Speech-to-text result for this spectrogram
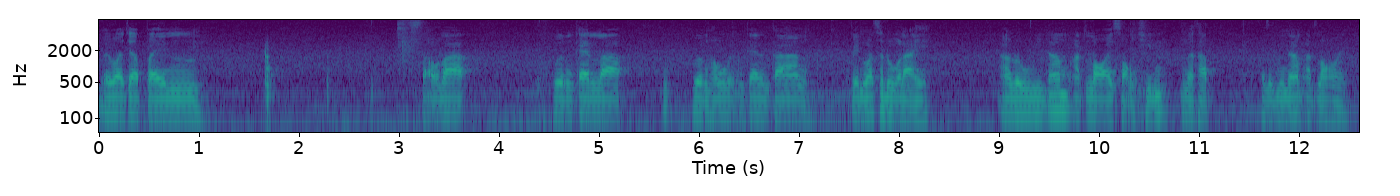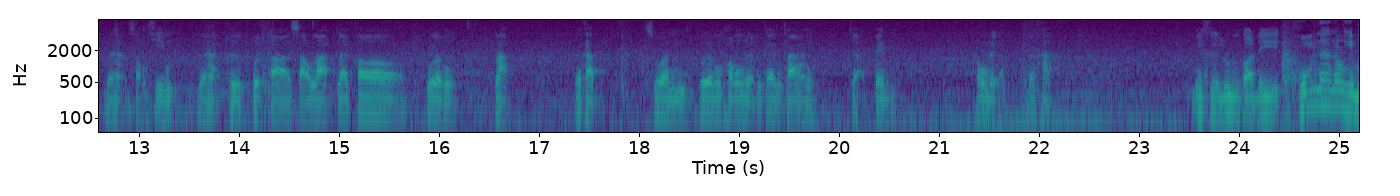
ไม่ว่าจะเป็นเสาหลักเฟืองแกนหลักเฟืองทองเหลืองแกนกลาง เป็นวัสดุอะไรอลูมิเนียมอัดลอย 2 ชิ้นนะครับอลูมิเนียมอัดลอยนะฮะสองชิ้นนะฮะคือเสาหลักและก็เฟืองหลักนะครับ ส่วนเฟืองทองเหลืองแกนกลางจะเป็นทองเหลืองนะครับ นี่คือรุ่นบอดี้คุ้มนะน้องหิม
